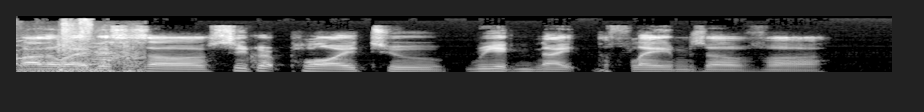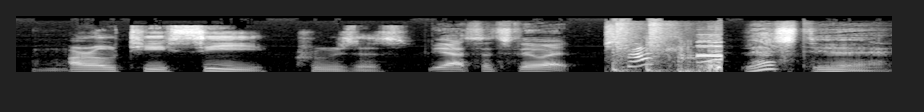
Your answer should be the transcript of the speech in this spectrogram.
By the way, this is a secret ploy to reignite the flames of uh, ROTC cruises. Yes, let's do it. Struck? Let's do it.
